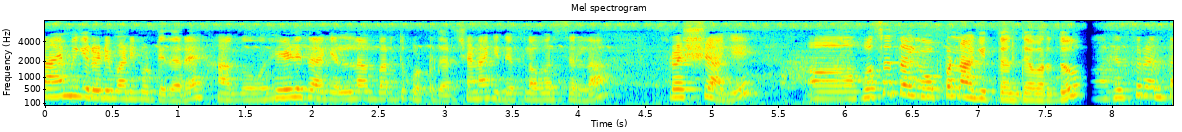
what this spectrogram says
ಟೈಮಿಗೆ ರೆಡಿ ಮಾಡಿ ಕೊಟ್ಟಿದ್ದಾರೆ. ಹಾಗೂ ಹೇಳಿದಾಗೆಲ್ಲ ಬರೆದು ಕೊಟ್ಟಿದ್ದಾರೆ. ಚೆನ್ನಾಗಿದೆ ಫ್ಲವರ್ಸ್ ಎಲ್ಲ. ಫ್ರೆಶ್ ಆಗಿ ಹೊಸತಾಗಿ ಓಪನ್ ಆಗಿತ್ತಂತೆ ಅವರದು. ಹೆಸರಂತ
